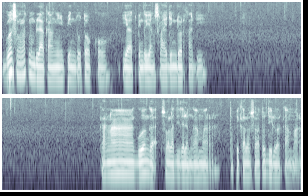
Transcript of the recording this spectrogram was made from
Gue sholat membelakangi pintu toko ya pintu yang sliding door tadi. Karena gue nggak sholat di dalam kamar tapi kalau sholat tuh di luar kamar.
